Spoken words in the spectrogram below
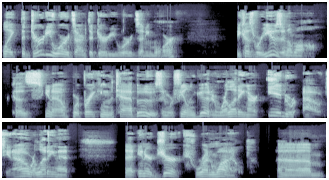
Like the dirty words aren't the dirty words anymore because we're using them all. Because, you know, we're breaking the taboos and we're feeling good and we're letting our id out, you know, we're letting that, that inner jerk run wild. Um,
